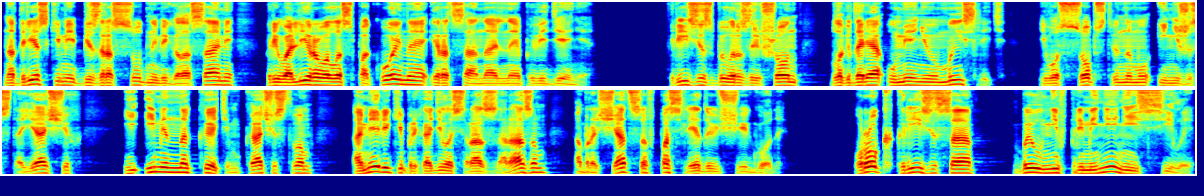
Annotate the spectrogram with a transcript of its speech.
над резкими безрассудными голосами превалировало спокойное и рациональное поведение. Кризис был разрешен благодаря умению мыслить, его собственному и нижестоящих, и именно к этим качествам Америке приходилось раз за разом обращаться в последующие годы. Урок кризиса был не в применении силы,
